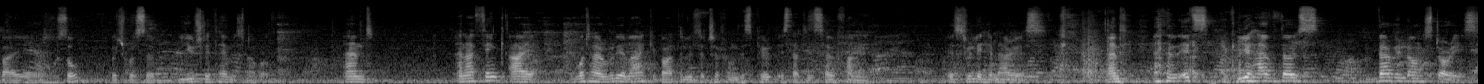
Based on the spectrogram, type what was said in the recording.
by Rousseau, which was a hugely famous novel. And, and I think I, what I really like about the literature from this period is that it's so funny. It's really hilarious. and and it's, you have those very long stories,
